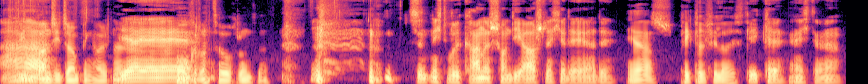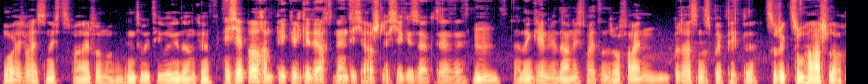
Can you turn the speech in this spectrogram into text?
Wie ein Bungee-Jumping halt, ne? Ah. Ja, ja, ja. Hoch, runter, hoch, runter. Sind nicht Vulkane schon die Arschlöcher der Erde? Ja, ist Pickel vielleicht. Pickel, echt, oder? Boah, ich weiß nicht. Es war einfach nur ein intuitiver Gedanke. Ich habe auch an Pickel gedacht, während ich Arschlöcher gesagt habe. Hm. Ja, dann gehen wir da nicht weiter drauf ein. Belassen es bei Pickel. Zurück zum Haarschlauch.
